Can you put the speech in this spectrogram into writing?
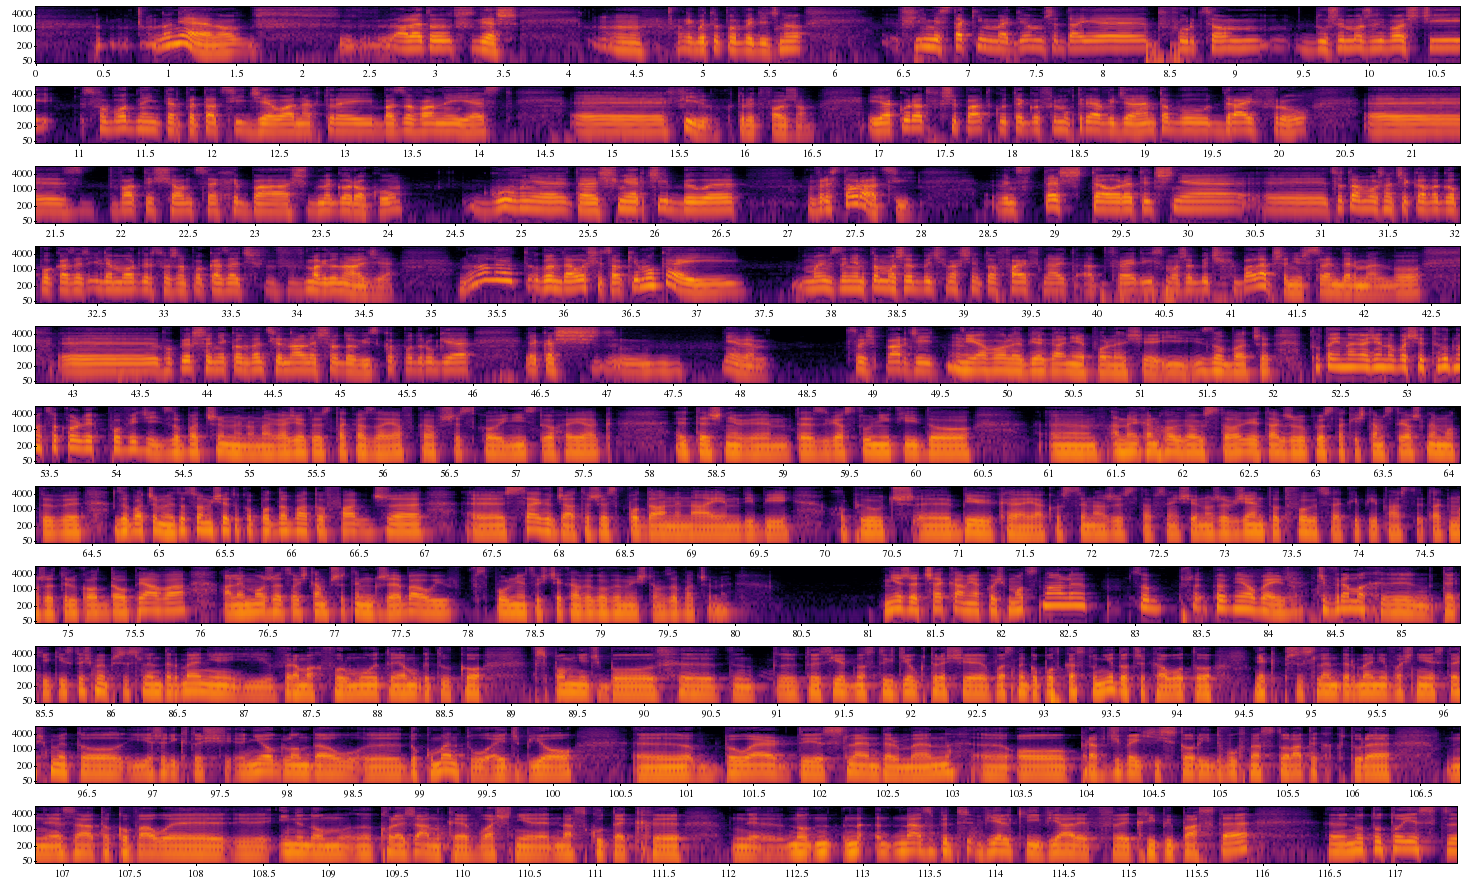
no nie, no ale to wiesz, mm, jakby to powiedzieć, no film jest takim medium, że daje twórcom duże możliwości swobodnej interpretacji dzieła, na której bazowany jest yy, film, który tworzą. I akurat w przypadku tego filmu, który ja widziałem, to był Drive-Thru yy, z 2007 roku. Głównie te śmierci były w restauracji. Więc też teoretycznie, yy, co tam można ciekawego pokazać, ile morderstw można pokazać w, w McDonaldzie. No ale oglądało się całkiem okej. Okay. moim zdaniem to może być właśnie to Five Nights at Freddy's może być chyba lepsze niż Slenderman, bo yy, po pierwsze niekonwencjonalne środowisko, po drugie jakaś, mm, nie wiem, coś bardziej... Ja wolę bieganie po lesie i, i zobaczę. Tutaj na razie no właśnie trudno cokolwiek powiedzieć, zobaczymy. No na razie to jest taka zajawka, wszystko i nic, trochę jak y, też, nie wiem, te zwiastuniki do American Horror Story, tak, żeby po prostu jakieś tam straszne motywy. Zobaczymy. To, co mi się tylko podoba, to fakt, że e, Sergia też jest podany na IMDb, oprócz e, Birke jako scenarzysta, w sensie, no, że wzięto twórcę Creepypasty, tak, może tylko oddał prawa, ale może coś tam przy tym grzebał i wspólnie coś ciekawego wymyślą. Zobaczymy. Nie, że czekam jakoś mocno, ale pewnie obejrzę. Czy w ramach, y, tak jak jesteśmy przy Slendermanie i w ramach formuły, to ja mogę tylko wspomnieć, bo y, to jest jedno z tych dzieł, które się własnego podcastu nie doczekało, to jak przy Slendermanie właśnie jesteśmy, to jeżeli ktoś nie oglądał y, dokumentu HBO Beware the Slenderman o prawdziwej historii dwóch nastolatek, które zaatakowały inną koleżankę właśnie na skutek no, nazbyt wielkiej wiary w creepypastę, E, no to to jest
